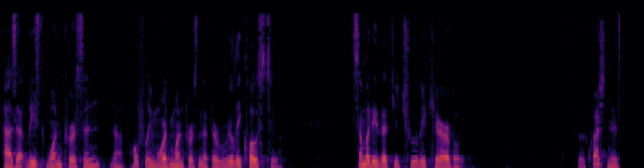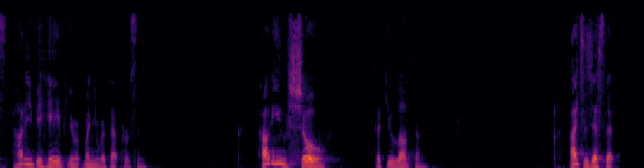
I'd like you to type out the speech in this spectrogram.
has at least one person, now hopefully more than one person that they're really close to. Somebody that you truly care about. So the question is, how do you behave when you're with that person? How do you show that you love them? I'd suggest that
